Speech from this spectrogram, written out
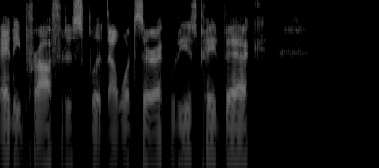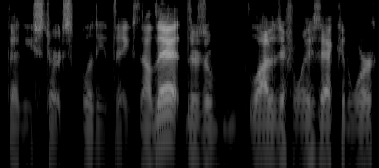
any profit is split. Now, once their equity is paid back, then you start splitting things. Now that there's a lot of different ways that can work.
